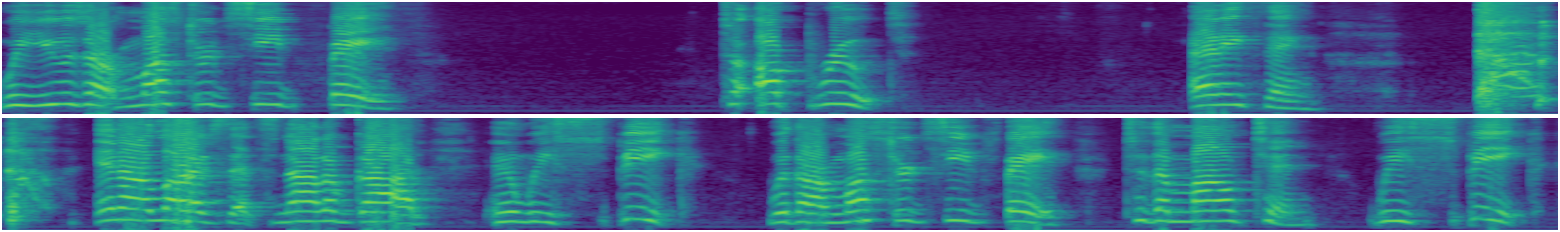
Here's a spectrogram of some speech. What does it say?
we use our mustard seed faith to uproot anything in our lives that's not of God, and we speak with our mustard seed faith to the mountain. We speak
